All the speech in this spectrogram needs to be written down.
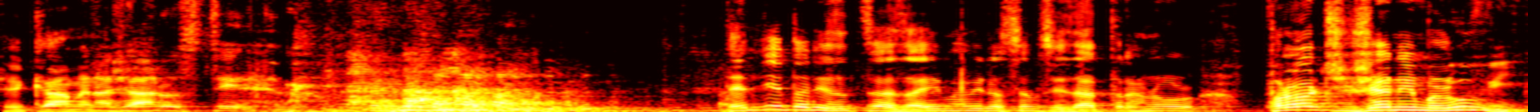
Čekáme na žádosti. Teď je tady docela zajímavý, to jsem si zatrhnul. Proč ženy mluví?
